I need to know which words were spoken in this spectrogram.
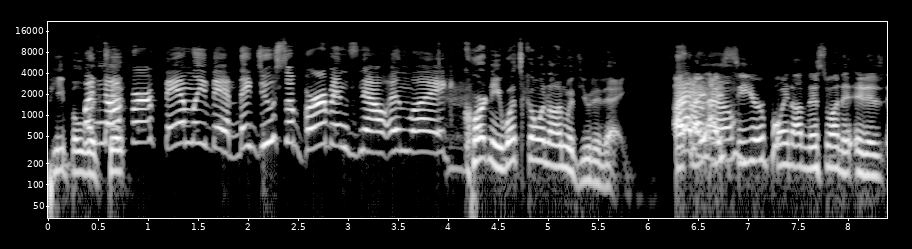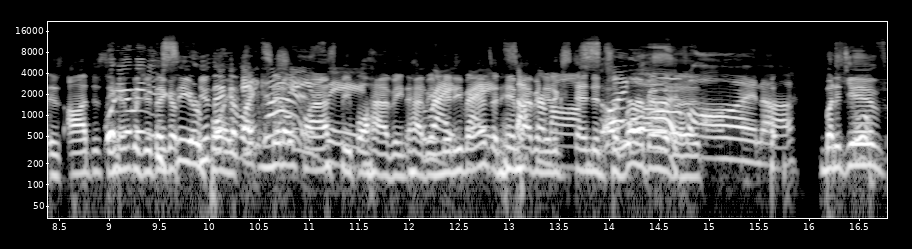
people But with not kids? for a family van. They do suburbans now, and like Courtney, what's going on with you today? I, I I, see your point on this one. It, it is is odd to see What him because you, mean think you of see your you think of like It's middle class people having having Right, minivans right. and him Soccer having an extended So suburban what? with a. on. But it's cool. Give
